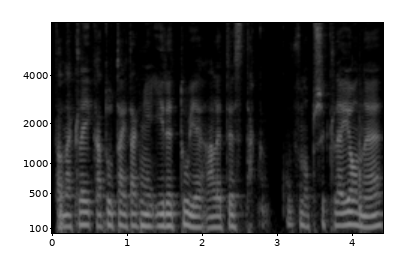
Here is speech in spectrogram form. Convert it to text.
Ta naklejka tutaj tak mnie irytuje, ale to jest tak gówno przyklejone,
